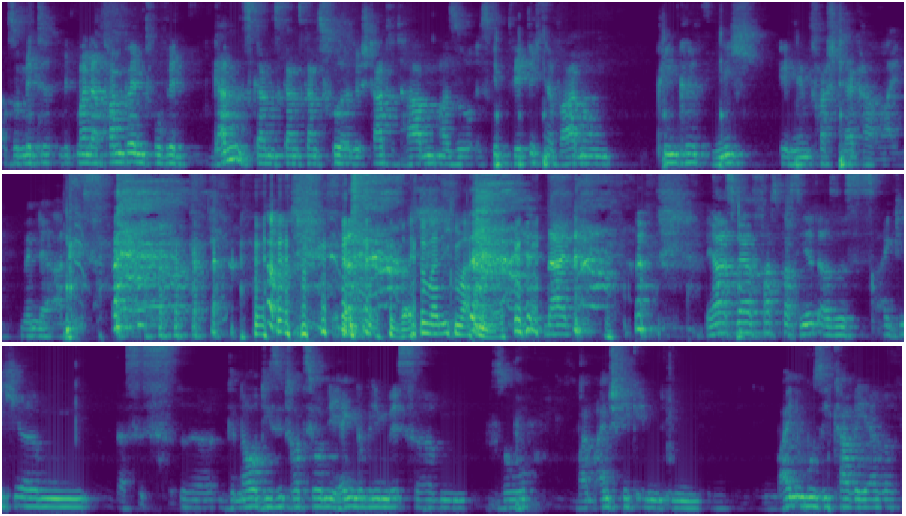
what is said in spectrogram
also mit, mit meiner Punkband, wo wir ganz, ganz, ganz, ganz früher gestartet haben. Also es gibt wirklich eine Warnung, pinkelt nicht in den Verstärker rein, wenn der an ist. Sollte man nicht machen. Ne? Nein. ja, es wäre fast passiert. Also es ist eigentlich, ähm, das ist äh, genau die Situation, die hängen geblieben ist, ähm, so beim Einstieg in, in, in meine Musikkarriere.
